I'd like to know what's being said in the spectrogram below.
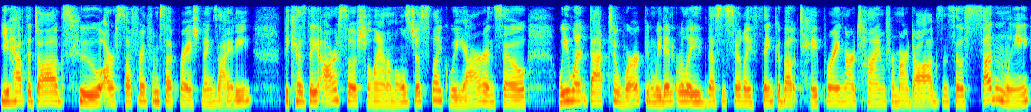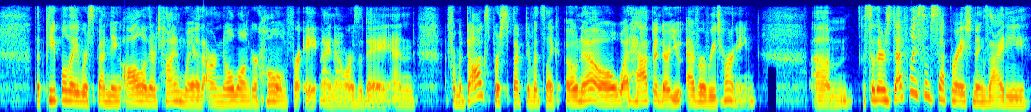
you have the dogs who are suffering from separation anxiety because they are social animals just like we are. And so we went back to work and we didn't really necessarily think about tapering our time from our dogs. And so suddenly, the people they were spending all of their time with are no longer home for eight, nine hours a day. And from a dog's perspective, it's like, oh no, what happened? Are you ever returning? Um, so there's definitely some separation anxiety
